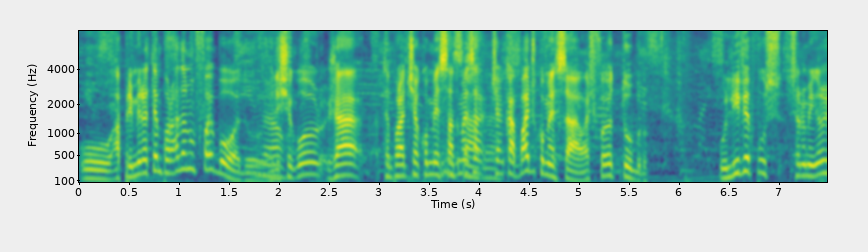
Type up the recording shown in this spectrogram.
O, a primeira temporada não foi boa. Do, Não. ele chegou já. A temporada tinha começado, mas a- é. tinha acabado de começar. Acho que foi outubro. O Liverpool, se eu não me engano,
